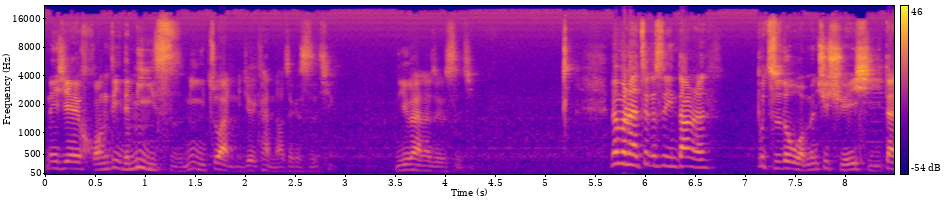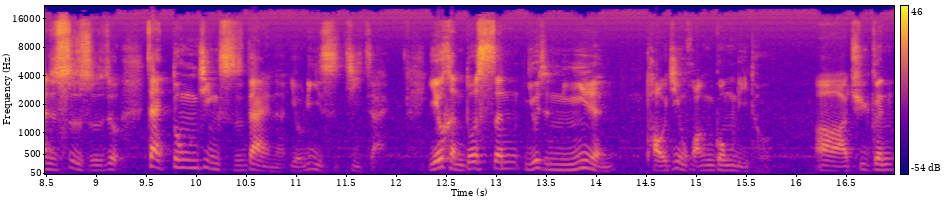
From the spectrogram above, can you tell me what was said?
那些皇帝的秘史秘传，你就会看到这个事情。你就看到这个事情，那么呢，这个事情当然不值得我们去学习，但是事实就在东晋时代呢，有历史记载，也有很多僧，有是泥人跑进皇宫里头啊，去跟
